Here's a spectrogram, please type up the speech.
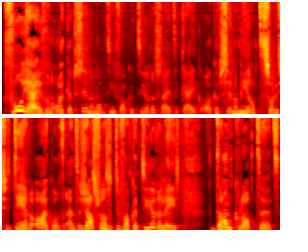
Voel jij van, oh ik heb zin om op die vacature site te kijken. Oh ik heb zin om hierop te solliciteren. Oh ik word er enthousiast van als ik de vacature lees. Dan klopt het.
